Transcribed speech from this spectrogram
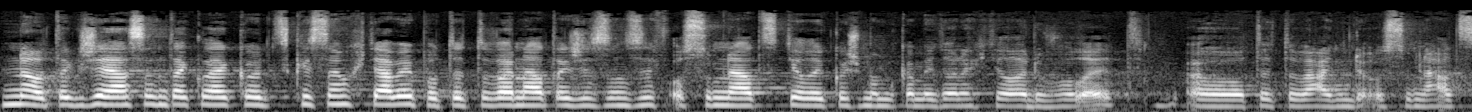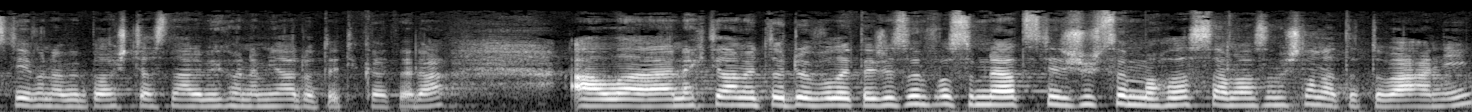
No, takže já jsem takhle, jako vždycky jsem chtěla být potetovaná, takže jsem si v 18, jakož mamka mi to nechtěla dovolit, o, tetování do 18, ona by byla šťastná, kdybych ho neměla do teďka teda ale nechtěla mi to dovolit, takže jsem v 18, když už jsem mohla sama, jsem šla na tetování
